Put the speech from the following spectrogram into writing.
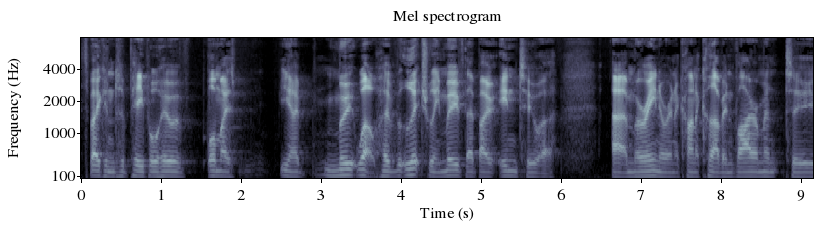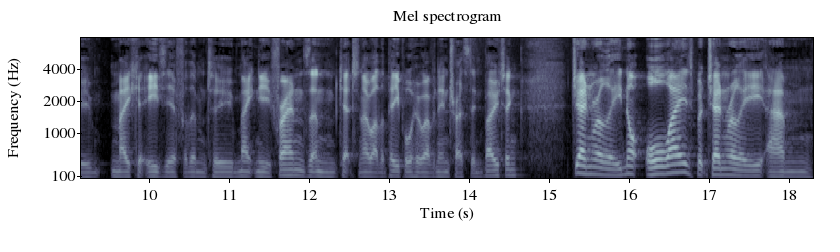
spoken to people who have almost you know moved, well have literally moved their boat into a, a marina in a kind of club environment to make it easier for them to make new friends and get to know other people who have an interest in boating. Generally, not always, but generally. Um,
